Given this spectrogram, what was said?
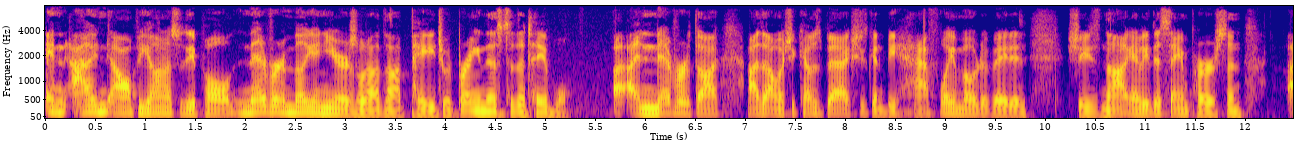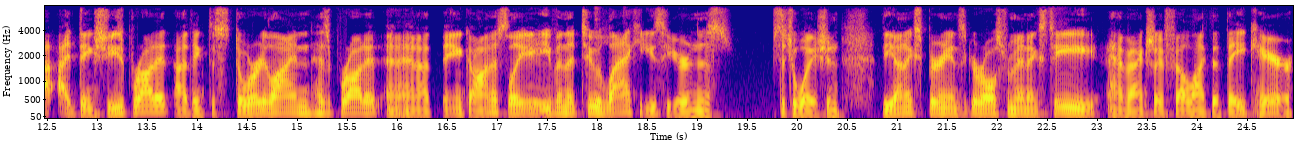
and I, i'll be honest with you paul never in a million years would i thought paige would bring this to the table I, I never thought. I thought when she comes back, she's going to be halfway motivated. She's not going to be the same person. I, I think she's brought it. I think the storyline has brought it, and, and I think honestly, even the two lackeys here in this situation, the unexperienced girls from NXT have actually felt like that they care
